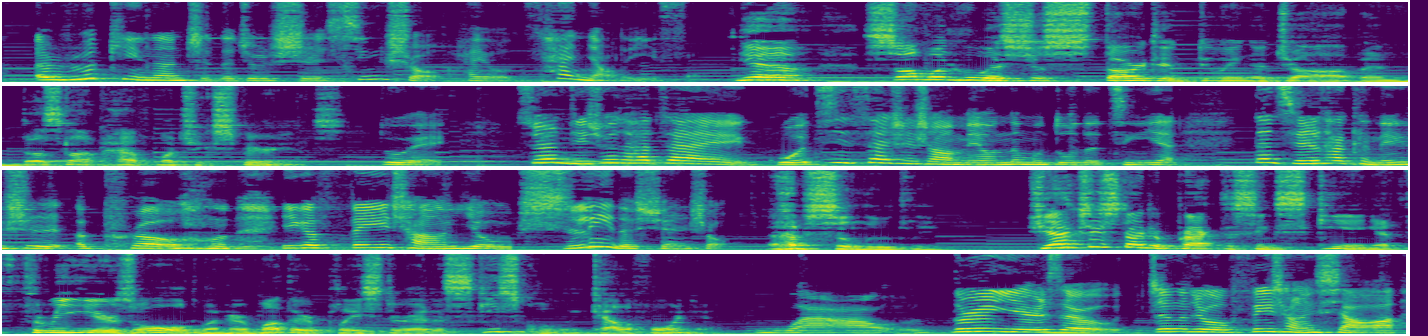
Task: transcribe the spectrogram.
a rookie 呢，指的就是新手还有菜鸟的意思。 Yeah, someone who has just started doing a job and does not have much experience. 对， 虽然的确他在国际赛事上没有那么多的经验，但其实他肯定是 a pro，一个非常有实力的选手。 Absolutely. She actually started practicing skiing at three years old when her mother placed her at a ski school in California. 哇哦，three years old，真的就非常小啊。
